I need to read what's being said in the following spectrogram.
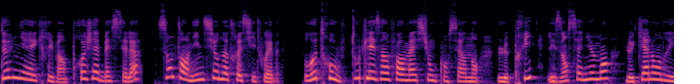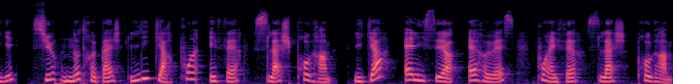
Devenir écrivain projet best-seller sont en ligne sur notre site web. Retrouve toutes les informations concernant le prix, les enseignements, le calendrier sur notre page licar.fr slash programme. Licar, l i c a r e slash programme.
